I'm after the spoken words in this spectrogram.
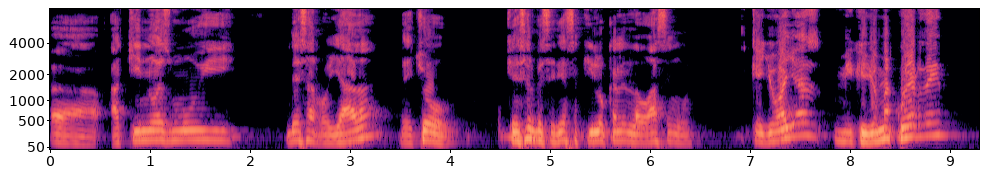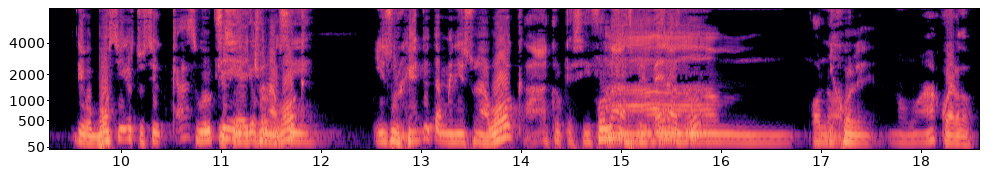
ah, aquí no es muy desarrollada. De hecho, ¿qué cervecerías aquí locales lo hacen, güey? Que yo hayas, que yo me acuerde. Digo, vos sigues, tú sí, casi seguro que sí, Sí, ha hecho una sí. Insurgente también hizo una bock. Ah, creo que sí. Fue una de las primeras, ¿no? ¿O no? Híjole, no me acuerdo.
